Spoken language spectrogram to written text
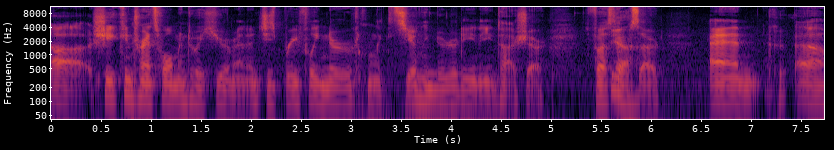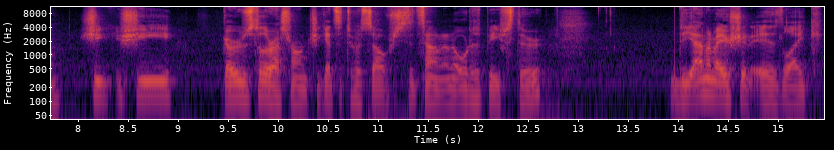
uh, she can transform into a human, and she's briefly nude. Like it's the only nudity in the entire show, first Yeah. episode, and um, she she goes to the restaurant. She gets it to herself. She sits down and orders beef stew. The animation is like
